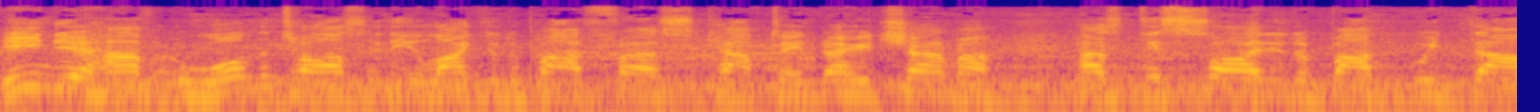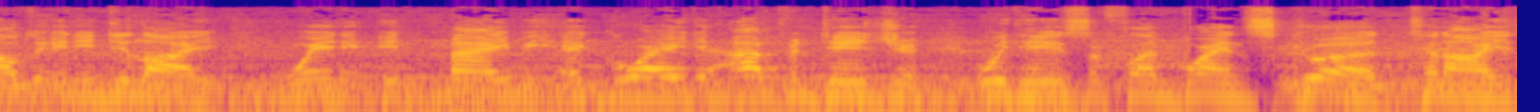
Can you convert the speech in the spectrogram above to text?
India have won the toss and elected to bat first. Captain Rohit Sharma has decided to bat without any delay, when it may be a great advantage with his flamboyant squad tonight.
